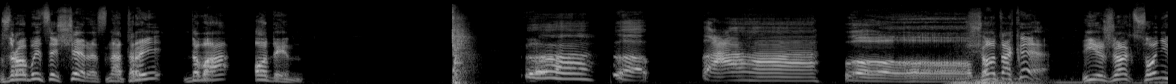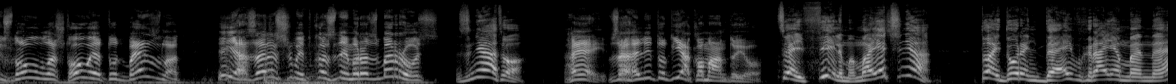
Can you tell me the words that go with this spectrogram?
Зроби це ще раз на три, два, один. Що таке? Їжак Сонік знову влаштовує тут безлад? Я зараз швидко з ним розберусь. Знято! Гей, взагалі тут я командую. Цей фільм маячня! Той дурень Дейв грає мене?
